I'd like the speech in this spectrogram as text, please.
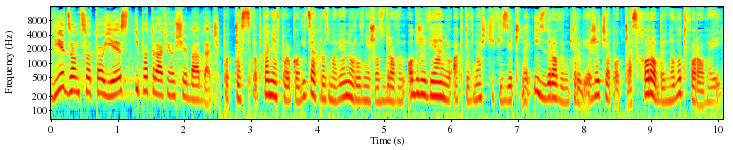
wiedzą co to jest i potrafią się badać. Podczas spotkania w Polkowicach rozmawiano również o zdrowym odżywianiu, aktywności fizycznej i zdrowym trybie życia podczas choroby nowotworowej.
